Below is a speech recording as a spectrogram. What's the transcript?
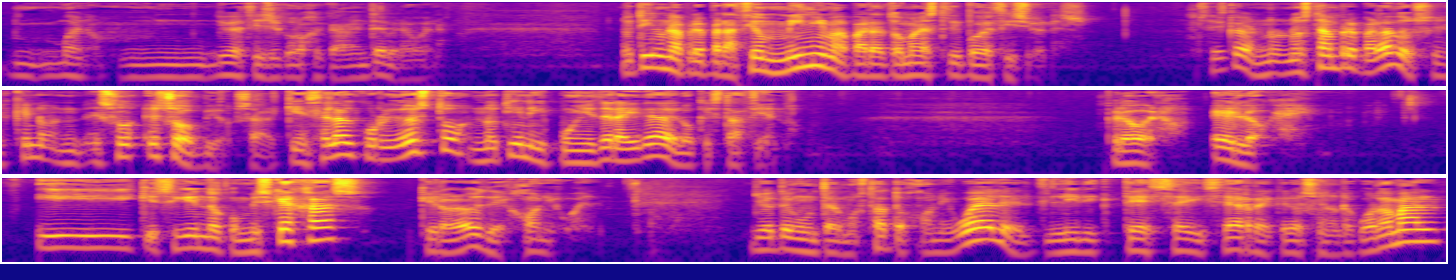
bueno, mm, yo iba a decir psicológicamente, pero bueno, no tiene una preparación mínima para tomar este tipo de decisiones? Sí, claro, no, están preparados, es que no, eso es obvio. O sea, quien se le ha ocurrido esto no tiene ni puñetera idea de lo que está haciendo. Pero bueno, es lo que hay. Y siguiendo con mis quejas, quiero hablaros de Honeywell. Yo tengo un termostato Honeywell, el Lyric T6R, creo si no recuerdo mal,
